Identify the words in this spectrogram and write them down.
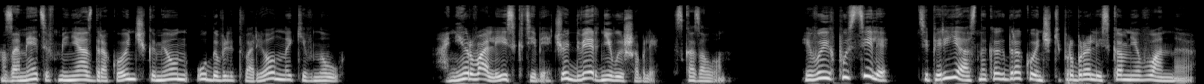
Заметив меня с дракончиками, он удовлетворенно кивнул. «Они рвались к тебе, чуть дверь не вышибли», — сказал он. «И вы их пустили? Теперь ясно, как дракончики пробрались ко мне в ванную».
